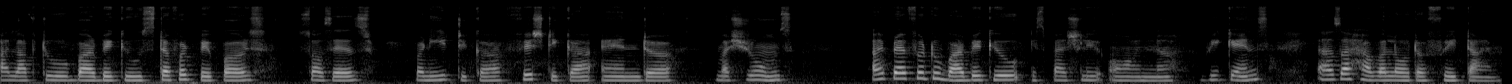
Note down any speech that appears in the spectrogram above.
I love to barbecue stuffed peppers, sauces, paneer tikka, fish tikka, and uh, mushrooms. I prefer to barbecue especially on uh, weekends as I have a lot of free time.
